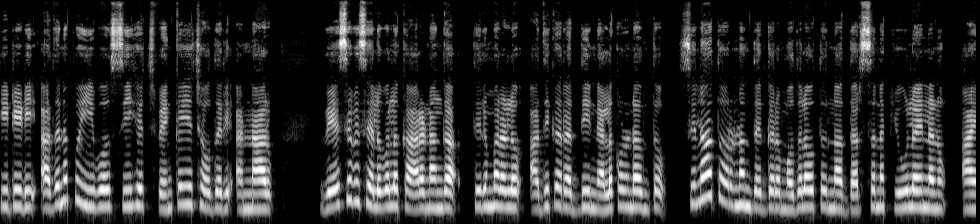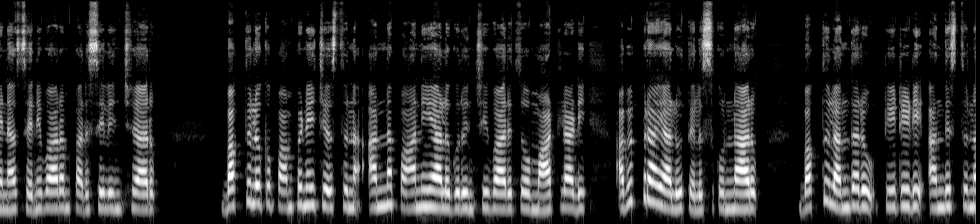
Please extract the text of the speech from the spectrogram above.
టీటీడీ అదనపు ఈవో సిహెచ్ వెంకయ్య చౌదరి అన్నారు. వేసవి సెలవుల కారణంగా తిరుమలలో అధిక రద్దీ నెలకొనడంతో శిలాతోరణం దగ్గర మొదలవుతున్న దర్శన క్యూలైన్లను ఆయన శనివారం పరిశీలించారు. భక్తులకు పంపిణీ చేస్తున్న అన్న పానీయాల గురించి వారితో మాట్లాడి అభిప్రాయాలు తెలుసుకున్నారు. భక్తులందరూ టీటీడీ అందిస్తున్న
